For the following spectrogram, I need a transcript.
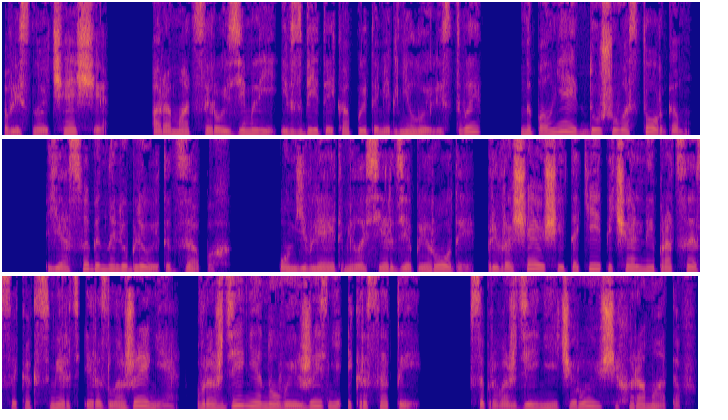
В лесной чаще аромат сырой земли и взбитой копытами гнилой листвы наполняет душу восторгом. Я особенно люблю этот запах. Он являет милосердие природы, превращающей такие печальные процессы, как смерть и разложение, в рождение новой жизни и красоты, в сопровождении чарующих ароматов.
